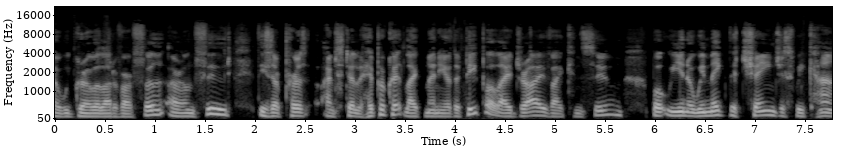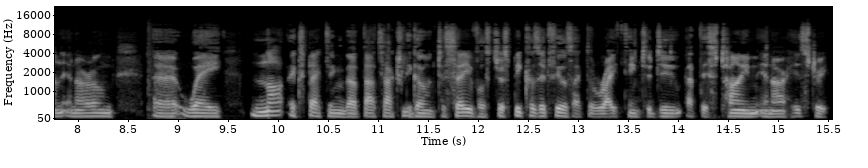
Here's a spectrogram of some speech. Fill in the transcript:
uh, we grow a lot of our, fo- our own food. These are, pers- I'm still a hypocrite like many other people. I drive, I consume, but we, you know, we make the changes we can in our own uh, way, not expecting that that's actually going to save us just because it feels like the right thing to do at this time in our history.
